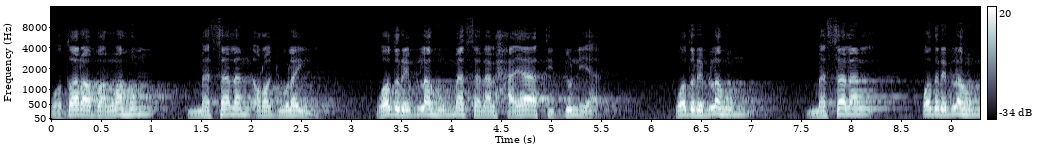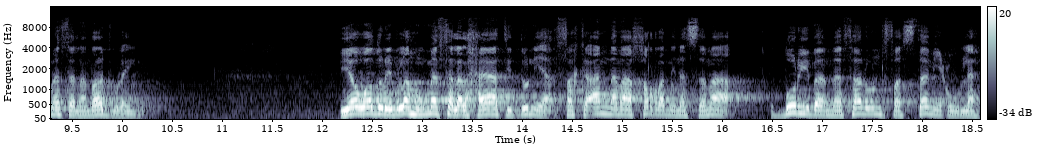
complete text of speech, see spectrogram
وضرب لهم مثلا رجuلين واضرب لهم مثل الحياة الدنيا واضرب لهم مثلا واضرب لهم مثلا رجلين iyo واضرب لهم مثل الحياة الدنيا فكأنما خر من السماء ضرب مثل فاستمعوا له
